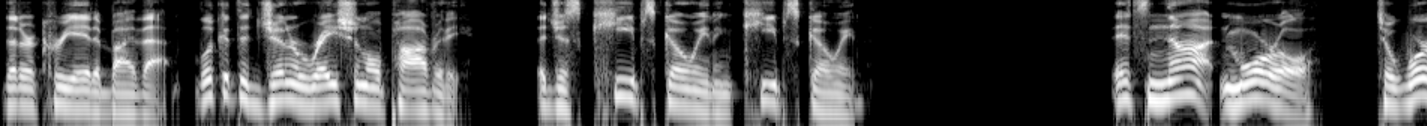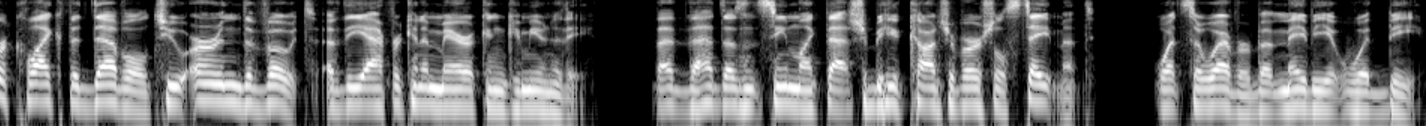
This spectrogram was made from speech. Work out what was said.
that are created by that. Look at the generational poverty that just keeps going and keeps going. It's not moral to work like the devil to earn the vote of the African American community. That, that doesn't seem like that should be a controversial statement whatsoever, but maybe it would be.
